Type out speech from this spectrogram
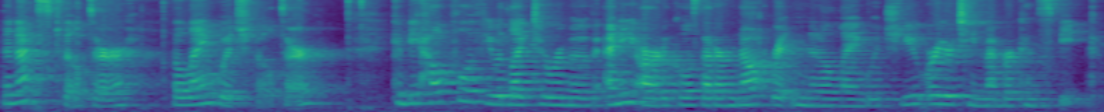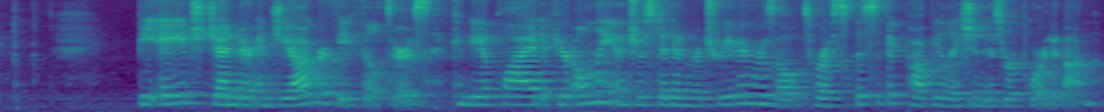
The next filter, the language filter, can be helpful if you would like to remove any articles that are not written in a language you or your team member can speak. The age, gender, and geography filters can be applied if you're only interested in retrieving results where a specific population is reported on,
